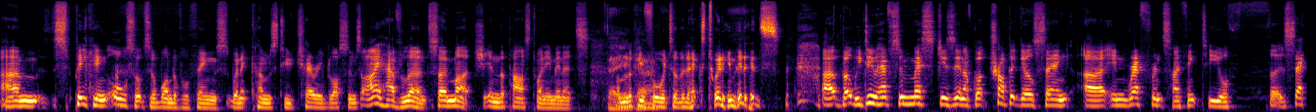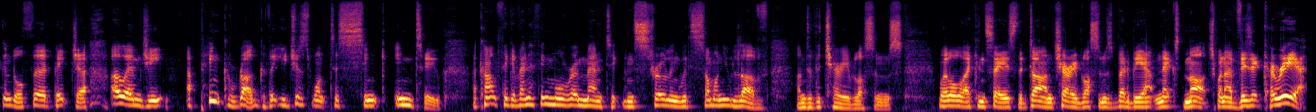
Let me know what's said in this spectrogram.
um, speaking all sorts of wonderful things when it comes to cherry blossoms. I have learnt so much in the past 20 minutes. There I'm looking go. forward to the next 20 minutes. Uh, but we do have some messages in. I've got Tropic Girl saying, uh, in reference, I think, to your third, second or third picture, OMG, a pink rug that you just want to sink into. I can't think of anything more romantic than strolling with someone you love under the cherry blossoms. Well, all I can say is the darn cherry blossoms better be out next March when I visit Korea.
